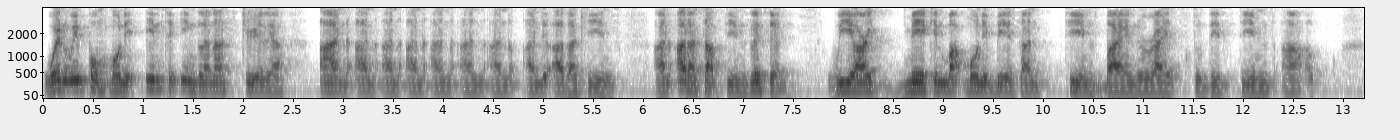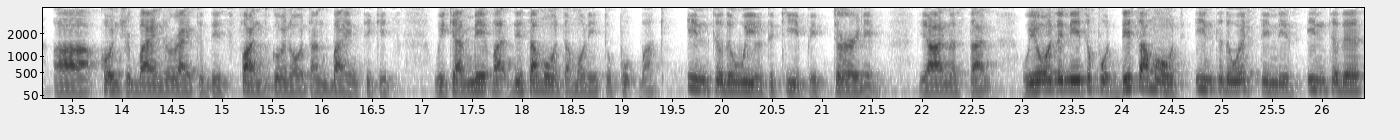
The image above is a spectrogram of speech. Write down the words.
when we pump money into England, Australia, and and and and and and, and, and the other teams and other top teams, listen, we are making back money based on teams buying the rights to these teams uh, uh, country buying the right to these fans going out and buying tickets, we can make back this amount of money to put back into the wheel to keep it turning. You understand? We only need to put this amount into the West Indies, into the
